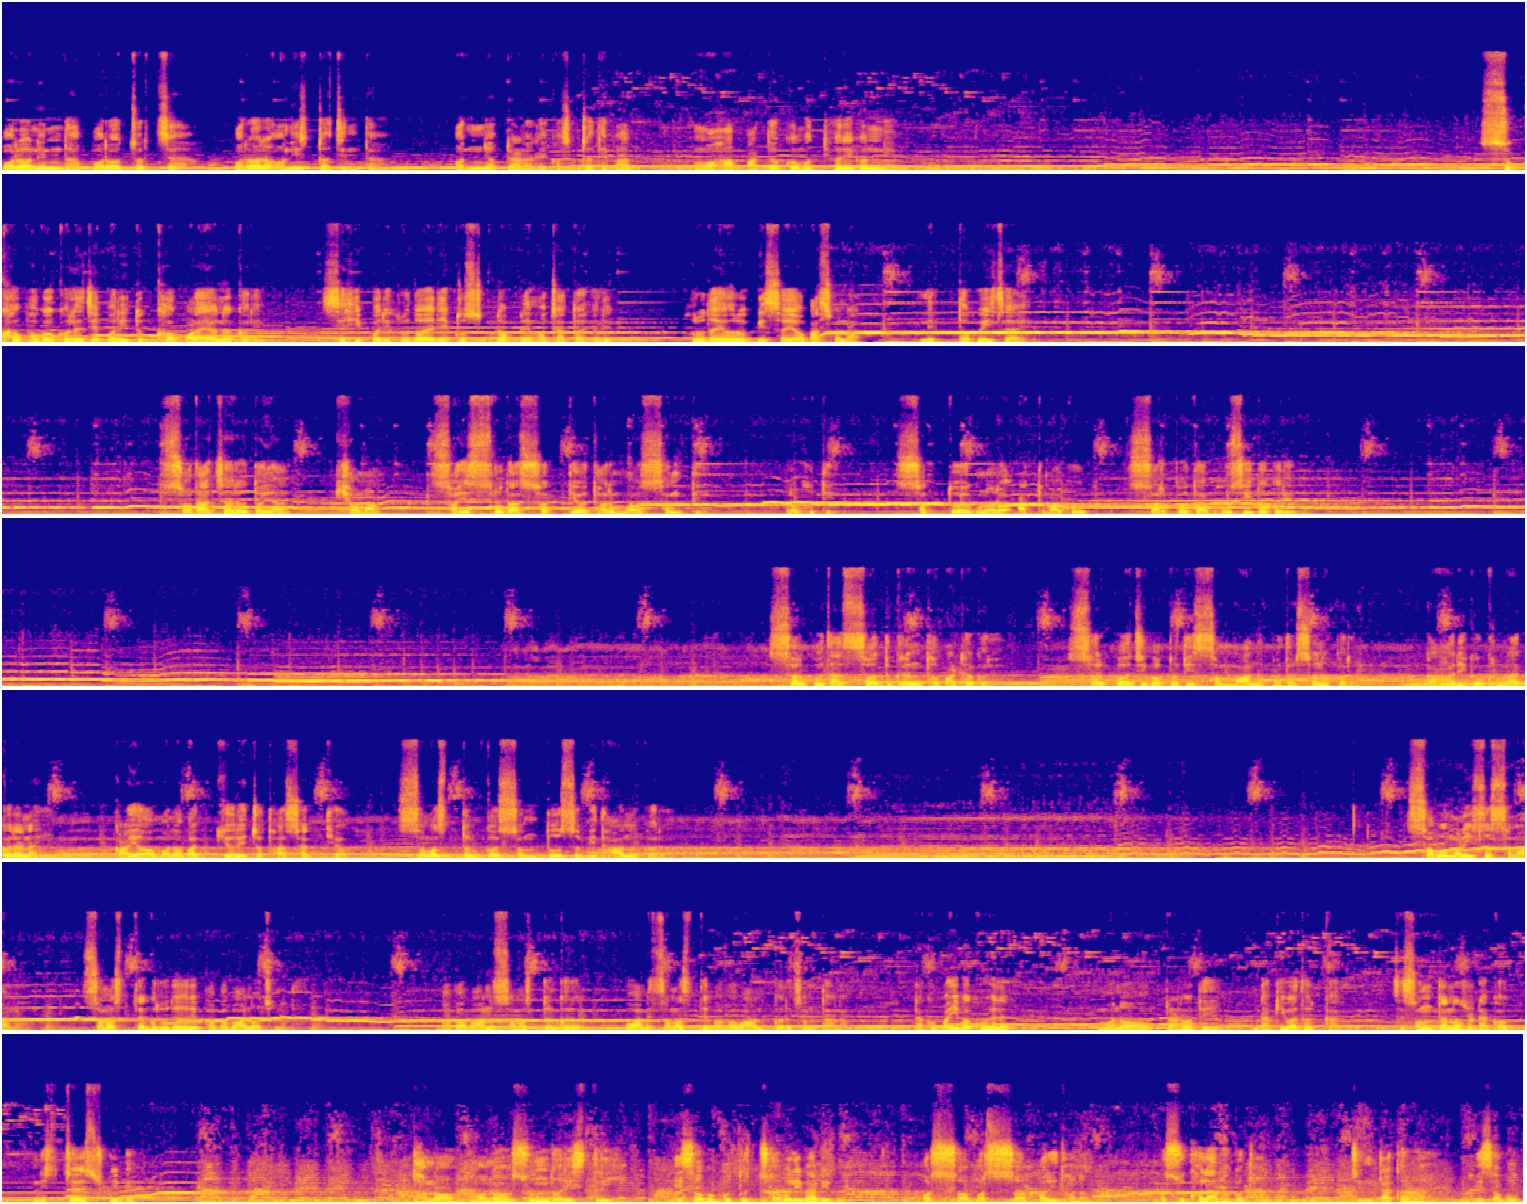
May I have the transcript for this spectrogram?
ପର ନିନ୍ଦା ପର ଚର୍ଚ୍ଚା ପରର ଅନିଷ୍ଟ ଚିନ୍ତା ଅନ୍ୟ ପ୍ରାଣରେ କଷ୍ଟ ଦେବା ମହାପାତକ ମଧ୍ୟରେ ଗଣ୍ୟ ସୁଖ ଭୋଗ କଲେ ଯେପରି ଦୁଃଖ ପଳାୟନ କରେ ସେହିପରି ହୃଦୟରେ କୃଷ୍ଣ ପ୍ରେମ ଜାତ ହେଲେ ହୃଦୟରୁ ବିଷୟ ବାସନା ଲିପ୍ତ ହୋଇଯାଏ। ସଦାଚାର ଦୟା କ୍ଷମା ସହିଷ୍ଣୁତା ସତ୍ୟ ଧର୍ମ ଶାନ୍ତି ପ୍ରଭୃତି ସତ୍ୱ ଗୁଣର ଆତ୍ମାକୁ ସର୍ବଦା ଭୂଷିତ କରିବ ସର୍ବଦା ସଦ୍ ଗ୍ରନ୍ଥ ପାଠ କର ସର୍ବ ଜୀବ ପ୍ରତି ସମ୍ମାନ ପ୍ରଦର୍ଶନ କର କାହାରିକୁ ଘୃଣା କର ନାହିଁ କାୟ ମନୋବାକ୍ୟରେ ଯଥାସାଧ୍ୟ ସମସ୍ତଙ୍କ ସନ୍ତୋଷ ବିଧାନ କର ସବୁ ମଣିଷ ସମାନ ସମସ୍ତଙ୍କ ହୃଦୟରେ ଭଗବାନ ଅଛନ୍ତି ଭଗବାନ ସମସ୍ତଙ୍କର ଓ ଆମେ ସମସ୍ତେ ଭଗବାନଙ୍କର ସନ୍ତାନ ତାକୁ ପାଇବାକୁ ହେଲେ ମନ ପ୍ରାଣ ଦେଇ ଡାକିବା ଦରକାର ସେ ସନ୍ତାନର ଡାକ ନିଶ୍ଚୟ ଶୁଣିବେ ଧନ ମନ ସୁନ୍ଦରୀ ସ୍ତ୍ରୀ ଏସବୁକୁ ତୁଚ୍ଛ ବୋଲି ଭାବିବ ବର୍ଷ ବର୍ଷ ପରିଧନ ଓ ସୁଖଲାଭ କଥା ଚିନ୍ତା କର ନାହିଁ ଏସବୁ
